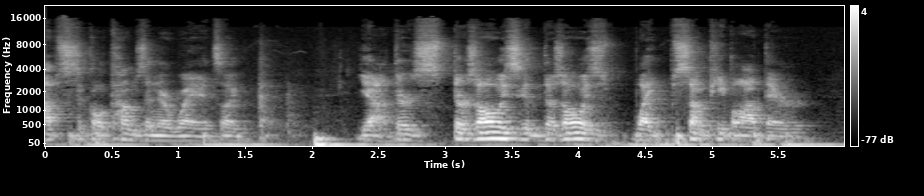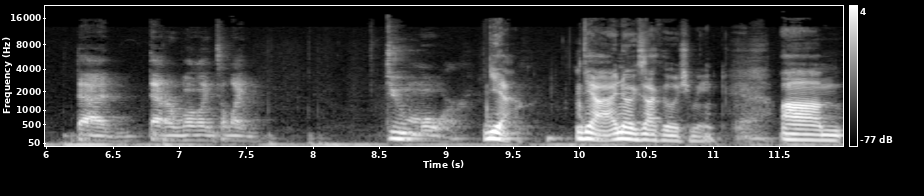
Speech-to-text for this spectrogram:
obstacle comes in their way, it's like yeah, there's there's always there's always like some people out there that that are willing to like do more. Yeah, yeah, I know exactly what you mean. Um,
